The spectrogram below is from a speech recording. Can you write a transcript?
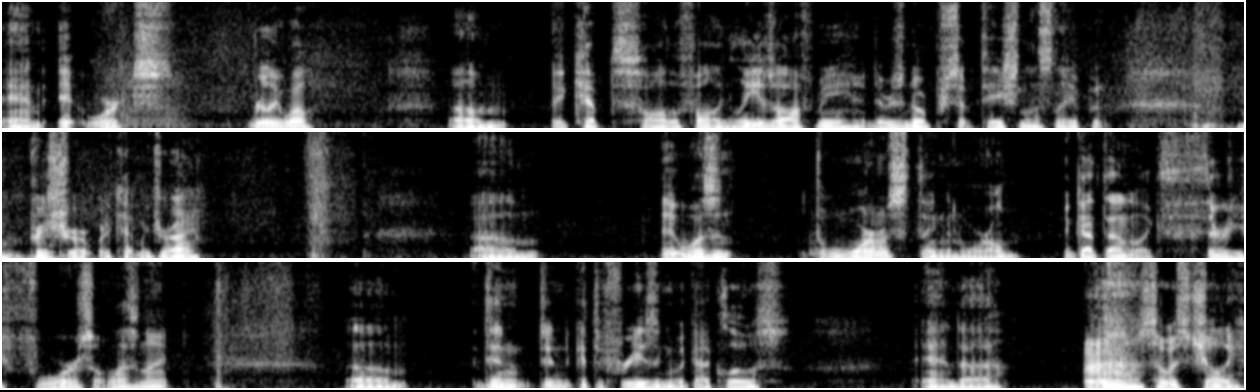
And it worked really well. Um, it kept all the falling leaves off me. There was no precipitation last night, but I'm pretty sure it would have kept me dry. Um, it wasn't the warmest thing in the world. It got down to like 34 or something last night. Um, didn't didn't get to freezing, but got close. And uh, so it was chilly.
